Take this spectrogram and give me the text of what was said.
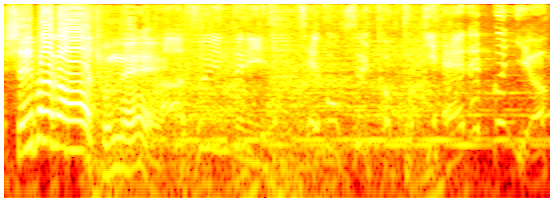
실바가 좋네. 하수인들이 제 몫을 톡톡히 해냈군요.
